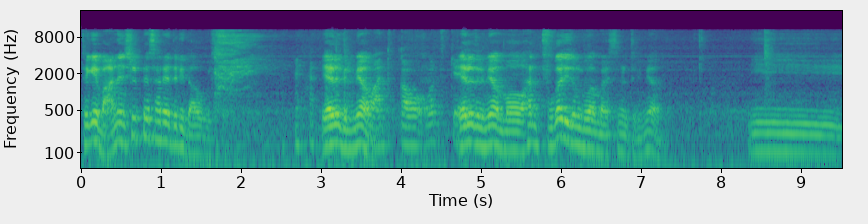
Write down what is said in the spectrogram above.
되게 많은 실패 사례들이 나오고 있어요. 예를 어, 들면. 어떡해. 예를 들면 뭐 한 두 가지 정도만 말씀을 드리면 이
